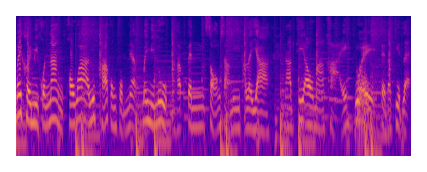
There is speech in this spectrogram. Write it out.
ไม่เคยมีคนนั่ง เพราะว่าลูกค้าของผมเนี่ยไม่มีลูกนะครับเป็นสองสามีภรรยา นะครับที่เอามาขายด้วยเศรษฐกิจแหละ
